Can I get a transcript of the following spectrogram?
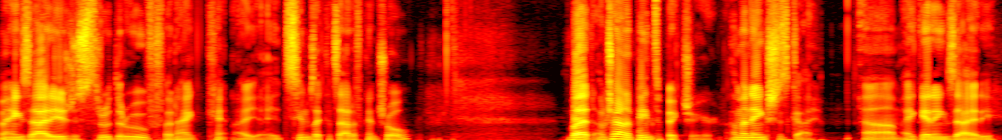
my anxiety is just through the roof, and I can't. I, it seems like it's out of control. But I'm trying to paint a picture here. I'm an anxious guy. Um, I get anxiety,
